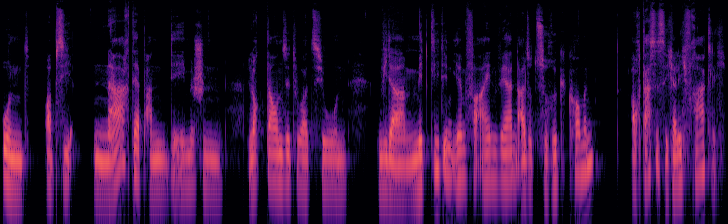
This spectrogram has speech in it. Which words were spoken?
Und ob sie nach der pandemischen Lockdown-Situation wieder Mitglied in ihrem Verein werden, also zurückkommen, auch das ist sicherlich fraglich.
